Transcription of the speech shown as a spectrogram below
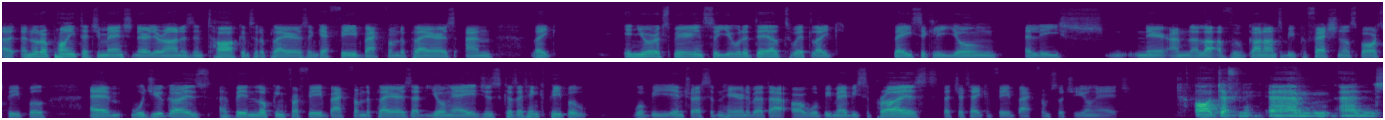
another point that you mentioned earlier on is in talking to the players and get feedback from the players and like in your experience so you would have dealt with like basically young elite near and a lot of who've gone on to be professional sports people um, would you guys have been looking for feedback from the players at young ages? Because i think people will be interested in hearing about that or would be maybe surprised that you're taking feedback from such a young age. Oh definitely. Um, and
